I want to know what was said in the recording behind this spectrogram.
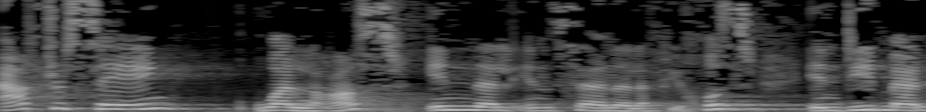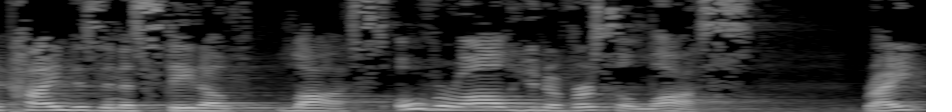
After saying, وَالْعَصْرِ إِنَّ الْإِنسَانَ لَفِي خُسْرٍ Indeed, mankind is in a state of loss, overall universal loss, right?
